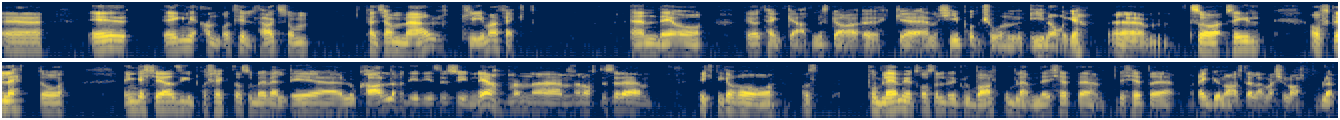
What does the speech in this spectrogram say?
eh, er egentlig andre tiltak som kanskje har mer klimaeffekt enn det å, det å tenke at vi skal øke energiproduksjonen i Norge. Eh, så, så er ofte lett å engasjere seg i prosjekter som er veldig lokale fordi de er så synlige, men, men ofte er det viktigere å, å problemet er jo tross alt et globalt problem. Det er, ikke et, det er ikke et regionalt eller nasjonalt problem.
